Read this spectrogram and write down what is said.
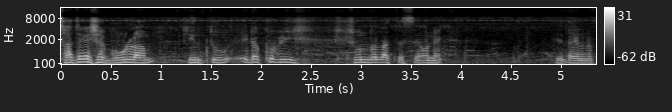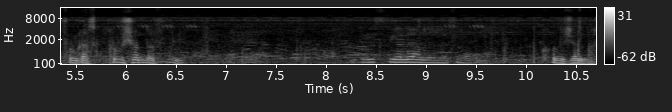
সাথে এসে ঘুরলাম, কিন্তু এটা খুবই সুন্দর লাগতেছে অনেক। একটা ফুল গাছ, খুবই সুন্দর ফুল। খুবই সুন্দর।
